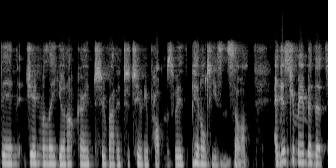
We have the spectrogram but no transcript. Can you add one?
then generally you're not going to run into too many problems with penalties and so on. And just remember that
